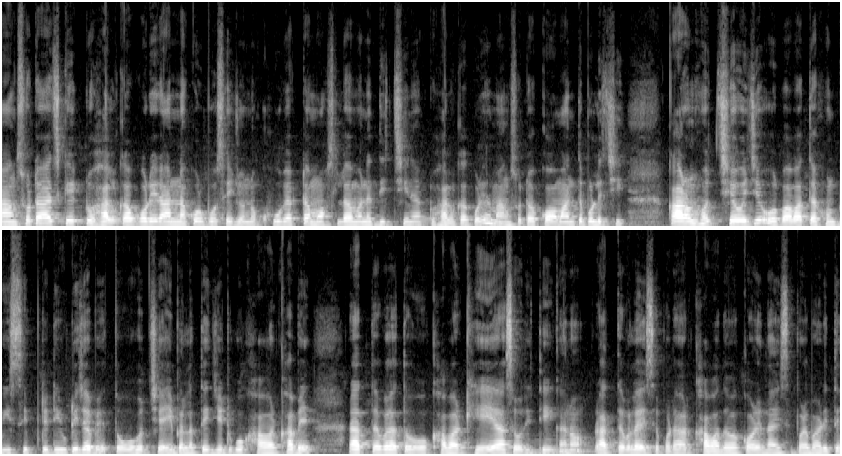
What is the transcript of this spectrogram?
মাংসটা আজকে একটু হালকা করে রান্না করব, সেই জন্য খুব একটা মশলা মানে দিচ্ছি না, একটু হালকা করে। মাংসটাও কম আনতে বলেছি। কারণ হচ্ছে ওই যে ওর বাবা তো এখন বি শিফটে ডিউটি যাবে, তো হচ্ছে এই বেলাতে যেটুকু খাবার খাবে, রাত্রেবেলা তো ও খাবার খেয়ে আসে ওদিক থেকে, কেন রাত্রেবেলা এসে পড়ে আর খাওয়া দাওয়া করে না এসে পড়ে বাড়িতে।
